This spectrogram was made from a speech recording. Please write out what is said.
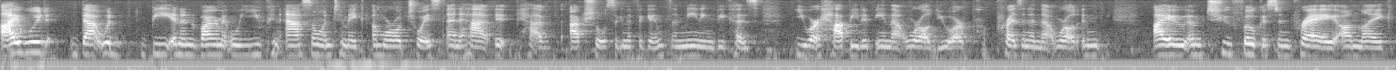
I would that would be an environment where you can ask someone to make a moral choice and have it have actual significance and meaning because you are happy to be in that world. You are p- present in that world, and I am too focused and prey on like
